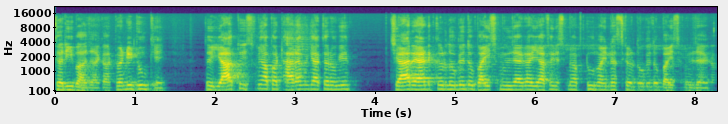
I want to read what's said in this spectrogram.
करीब आ जाएगा ट्वेंटी टू के। तो या तो इसमें आप अठारह में क्या करोगे? चार ऐड कर दोगे तो बाईस मिल जाएगा, या फिर इसमें आप टू माइनस कर दोगे तो बाईस मिल जाएगा।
